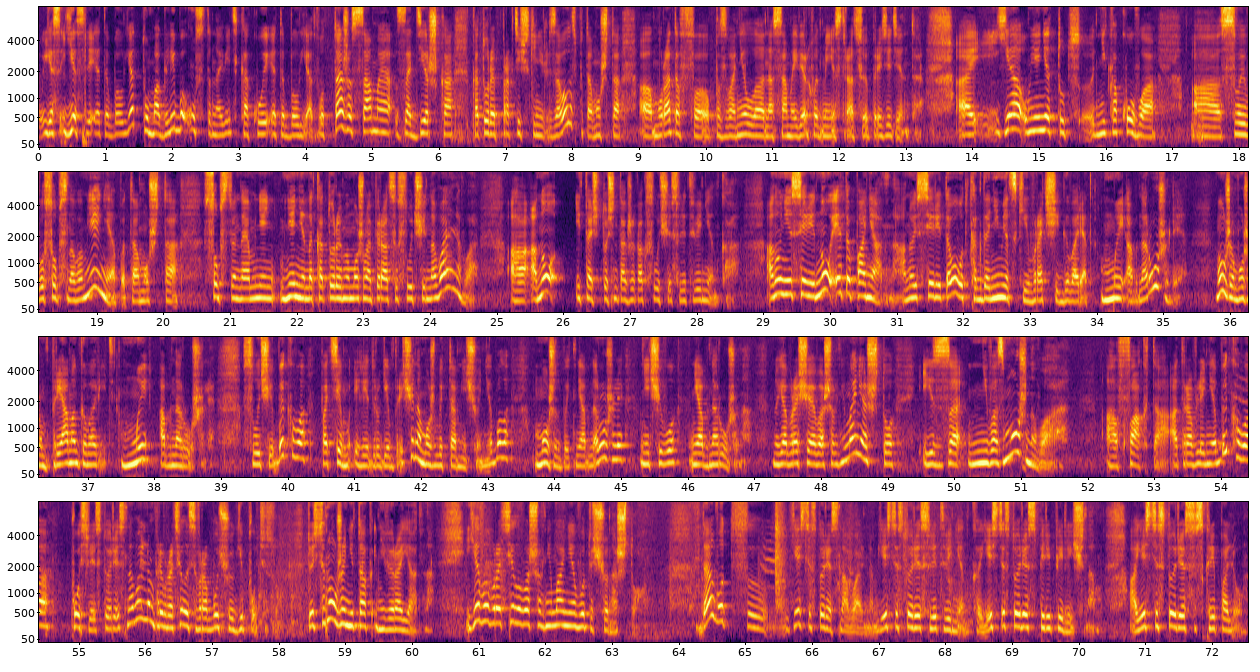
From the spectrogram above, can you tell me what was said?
если это был яд, то могли бы установить, какой это был яд. Вот та же самая задержка, которая практически нельзя реализовалось, потому что а, Муратов э, позвонил на самый верх в администрацию президента. А, я, у меня нет тут никакого а, своего собственного мнения, потому что собственное мнение, на которое мы можем опираться в случае Навального, оно и точно так же, как в случае с Литвиненко, оно не из серии «ну, это понятно», оно из серии того, вот когда немецкие врачи говорят «мы обнаружили», мы уже можем прямо говорить. Мы обнаружили. В случае Быкова по тем или другим причинам, может быть, там ничего не было, может быть, не обнаружили, ничего не обнаружено. Но я обращаю ваше внимание, что из-за невозможного а, факта отравления Быкова после истории с Навальным превратилась в рабочую гипотезу. То есть оно уже не так невероятно. я бы обратила ваше внимание вот еще на что. Да, вот э, есть история с Навальным, есть история с Литвиненко, есть история с Перепеличным, а есть история со Скрипалем.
